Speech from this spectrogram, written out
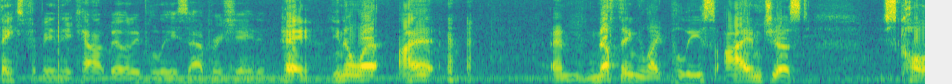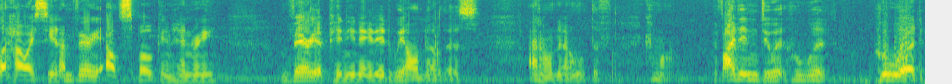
Thanks for being the accountability police. I appreciate it. Hey, you know what? I am nothing like police. I'm just just call it how I see it. I'm very outspoken, Henry. I'm very opinionated. We all know this. I don't know what the. F- Come on. If I didn't do it, who would? Who would?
